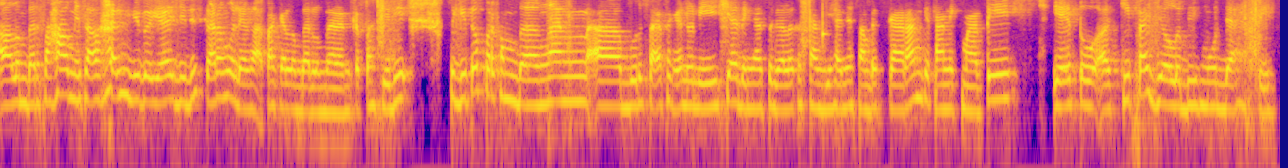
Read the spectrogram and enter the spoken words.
uh, lembar saham misalkan gitu ya. Jadi sekarang udah nggak pakai lembar-lembaran kertas. Jadi segitu perkembangan uh, bursa efek Indonesia dengan segala kecanggihannya sampai sekarang kita nikmati yaitu uh, kita jauh lebih mudah sih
